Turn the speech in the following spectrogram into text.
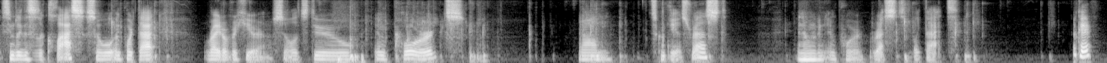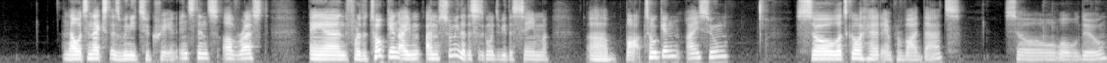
seems like this is a class, so we'll import that right over here. So let's do import from Discord.js REST. And then we're going to import REST like that. Okay. Now what's next is we need to create an instance of REST. And for the token, I'm, I'm assuming that this is going to be the same uh, bot token, I assume. So let's go ahead and provide that. So what we'll do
